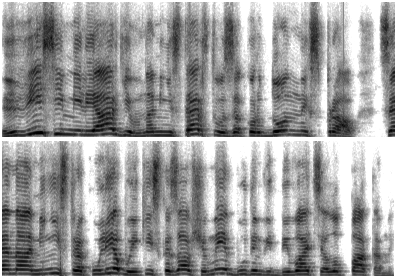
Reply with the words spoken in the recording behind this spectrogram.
8 мільярдів на Міністерство закордонних справ. Це на міністра Кулебу, який сказав, що ми будемо відбиватися лопатами.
